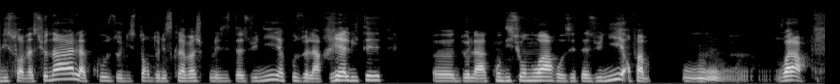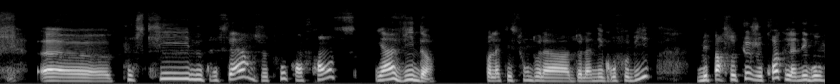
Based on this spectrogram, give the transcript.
l'histoire nationale, à cause de l'histoire de l'esclavage pour les États-Unis, à cause de la réalité de la condition noire aux États-Unis. Enfin, voilà. Euh, pour ce qui nous concerne, je trouve qu'en France, il y a un vide sur la question de la, de la négrophobie, mais parce que je crois que la, négro,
